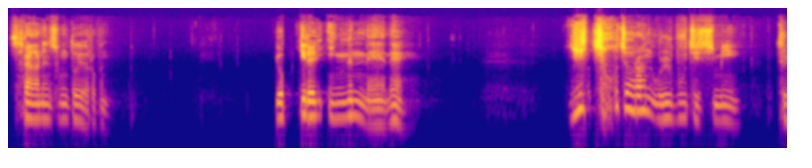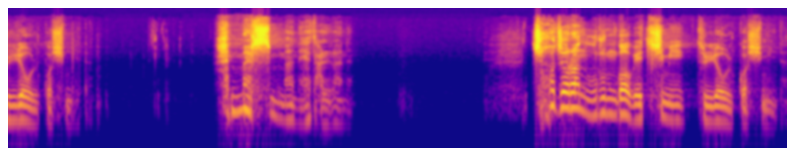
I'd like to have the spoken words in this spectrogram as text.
사랑하는 성도 여러분, 욥기를 읽는 내내 이 처절한 울부짖음이 들려올 것입니다. 한 말씀만 해달라는 처절한 울음과 외침이 들려올 것입니다.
